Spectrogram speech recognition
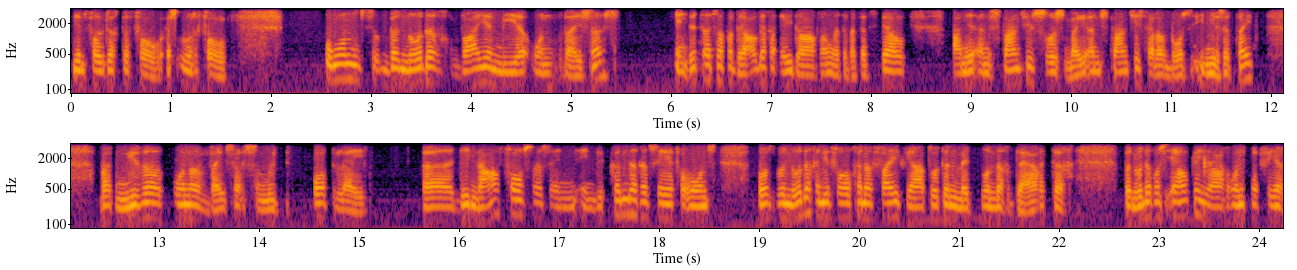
eenvoudig te vol, is oorvol. Ons benodig baie meer onderwysers en dit is 'n geweldige uitdaging wat wat stel aan die instansies soos my instansie Stellenbosch Universiteit wat nuwe onderwysers moet oplei uh die navorsers en en die kundiges sê vir ons ons benodig in die volgende 5 jaar tot en met 2030 benodig ons elke jaar ongeveer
